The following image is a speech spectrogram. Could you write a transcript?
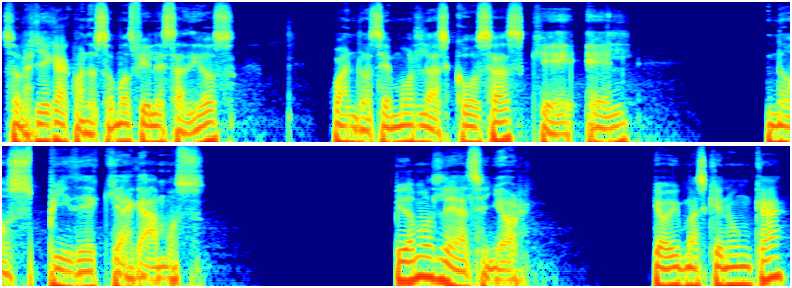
solo llega cuando somos fieles a Dios, cuando hacemos las cosas que Él nos pide que hagamos. Pidámosle al Señor que hoy más que nunca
